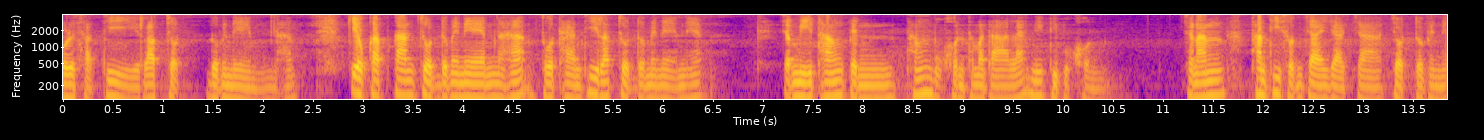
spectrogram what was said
บริษัทที่รับจดโดเมนเนมนะครับ เกี่ยวกับการจดโดเมนเนมนะฮะ ตัวแทนที่รับจดโดเมนเนมเนี้ยจะมีทั้งเป็นทั้งบุคคลธรรมดาและนิติบุคคล ฉะนั้นท่านที่สนใจอยากจะจดโดเมนเน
